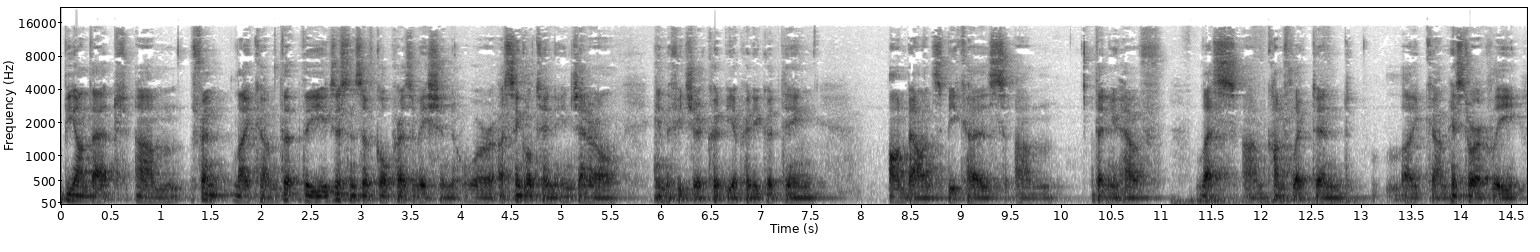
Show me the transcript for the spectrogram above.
beyond that, um, friend, like the, the existence of goal preservation or a singleton in general in the future could be a pretty good thing on balance because then you have less conflict and like um, historically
